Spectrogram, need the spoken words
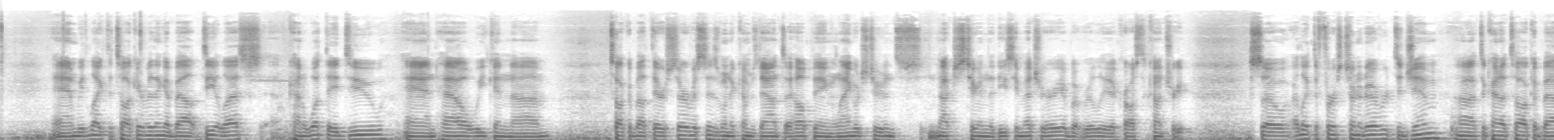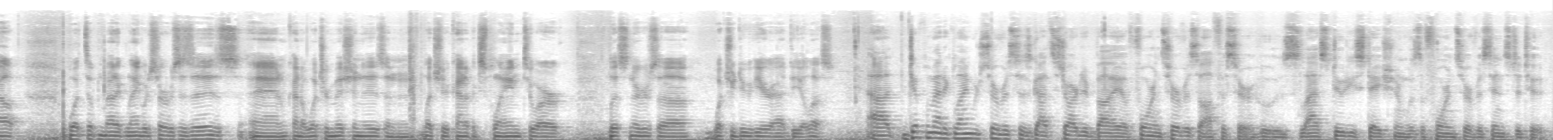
And we'd like to talk everything about DLS, kind of what they do, and how we can um, talk about their services when it comes down to helping language students, not just here in the DC metro area, but really across the country. So I'd like to first turn it over to Jim uh, to kind of talk about what Diplomatic Language Services is and kind of what your mission is, and let you kind of explain to our listeners uh, what you do here at DLS. Uh, Diplomatic Language Services got started by a Foreign Service officer whose last duty station was the Foreign Service Institute.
